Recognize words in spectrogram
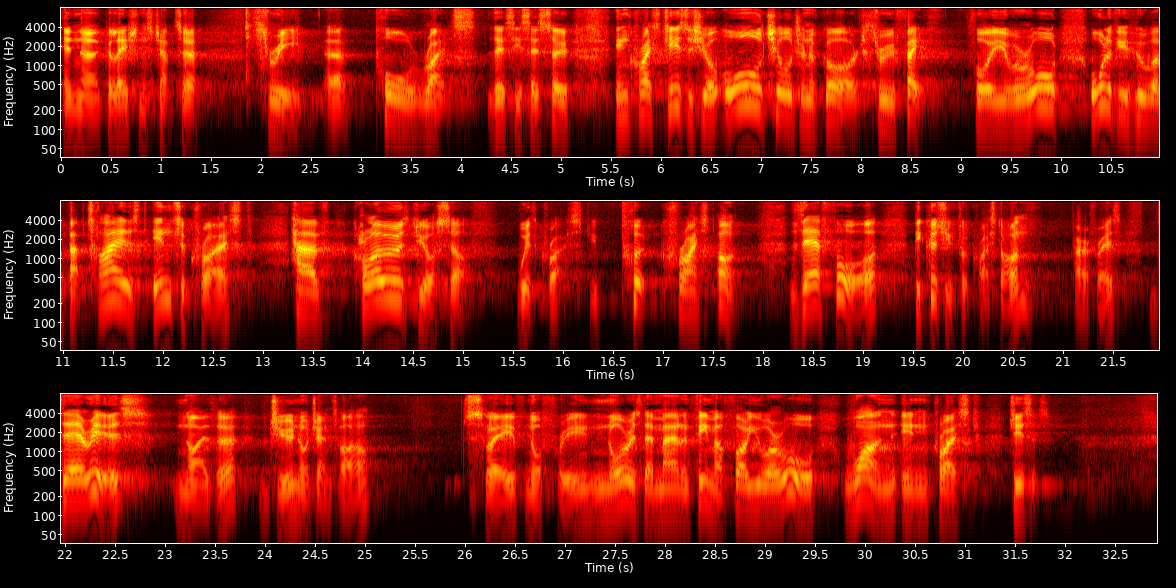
In uh, Galatians chapter 3, uh, Paul writes this. He says, So in Christ Jesus, you're all children of God through faith. For you were all, all of you who were baptized into Christ have clothed yourself with Christ. You put Christ on. Therefore, because you put Christ on, paraphrase, there is neither Jew nor Gentile slave nor free, nor is there male and female, for you are all one in Christ Jesus.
